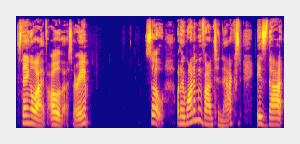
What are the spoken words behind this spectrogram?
staying alive? All of us all right? So what i want to move on to next is that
